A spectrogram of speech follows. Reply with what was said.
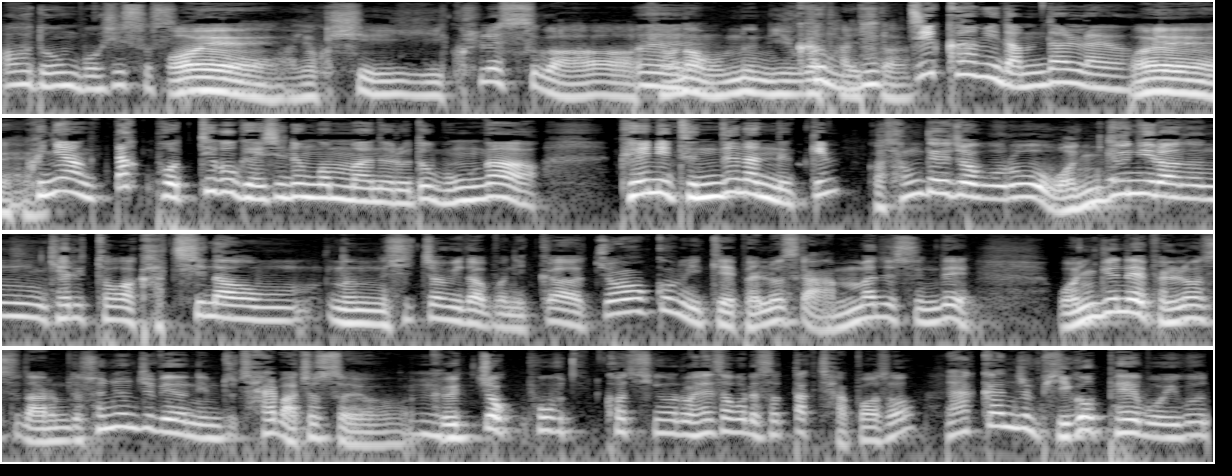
아, 너무 멋있었어요. 어, 예. 아, 역시 이 클래스가 네. 변함 없는 이유가 그 다 있다. 묵직함이 남달라요. 어, 예. 그냥 딱 버티고 계시는 것만으로도 뭔가 괜히 든든한 느낌? 그러니까 상대적으로 원균이라는 캐릭터가 같이 나오는 시점이다 보니까 조금 이렇게 밸런스가 안 맞을 수 있는데 원균의 밸런스 나름대로 손현주 배우님도 잘 맞췄어요. 음. 그쪽 focusing으로 해석을 해서 딱 잡아서 약간 좀 비겁해 보이고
